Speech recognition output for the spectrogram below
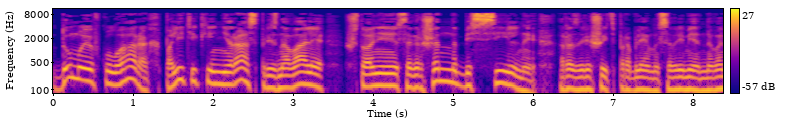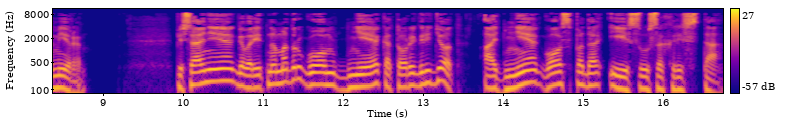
Думаю, в кулуарах политики не раз признавали, что они совершенно бессильны разрешить проблемы современного мира. Писание говорит нам о другом дне, который грядет, о дне Господа Иисуса Христа.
